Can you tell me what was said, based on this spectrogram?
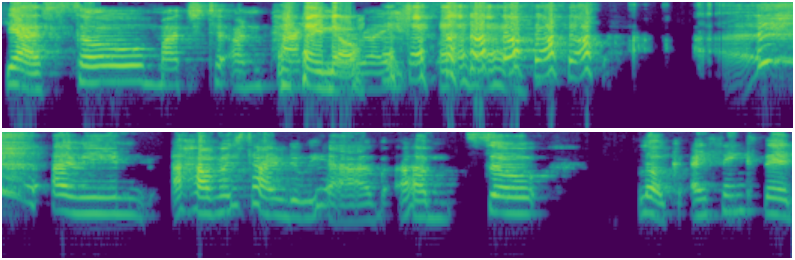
Yeah, so much to unpack. I know. Here, right? I mean, how much time do we have? Um, so, look, I think that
